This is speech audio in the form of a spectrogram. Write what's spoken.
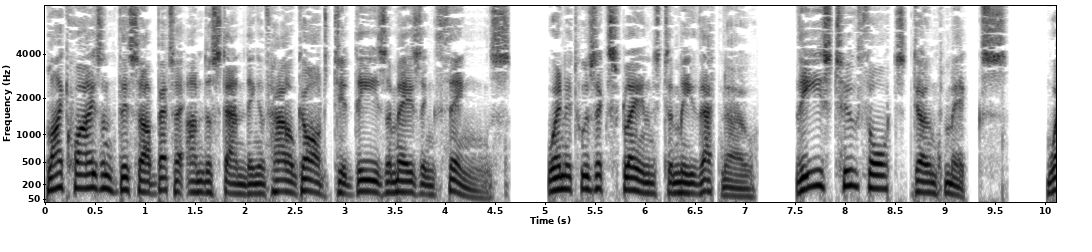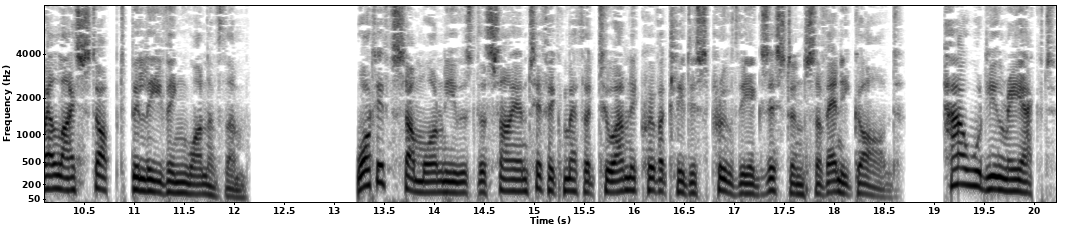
Likewise and this our better understanding of how God did these amazing things. When it was explained to me that no, these two thoughts don't mix. Well I stopped believing one of them. What if someone used the scientific method to unequivocally disprove the existence of any God? How would you react?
